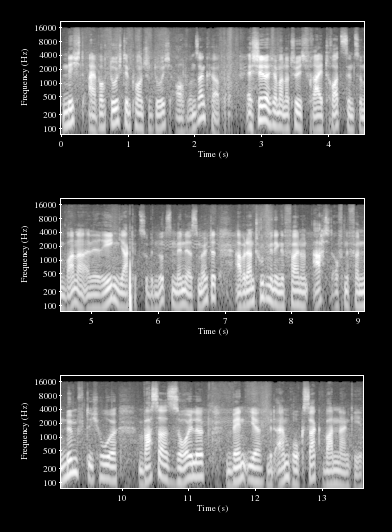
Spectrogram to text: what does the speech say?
nicht einfach durch den Poncho durch auf unseren Körper. Es steht euch aber natürlich frei, trotzdem zum Wandern eine Regenjacke zu benutzen, wenn ihr es möchtet. Aber dann tut mir den Gefallen und achtet auf eine vernünftig hohe Wassersäule, wenn ihr mit einem Rucksack wandern geht.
